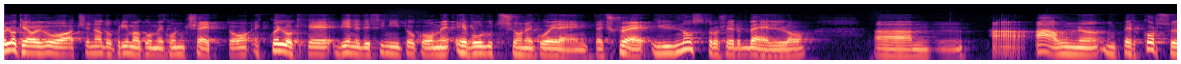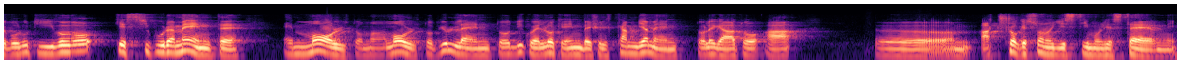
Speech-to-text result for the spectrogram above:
quello che avevo accennato prima come concetto è quello che viene definito come evoluzione coerente, cioè il nostro cervello um, ha un, un, percorso evolutivo che sicuramente è molto, ma molto più lento di quello che è invece il cambiamento legato a, uh, a ciò che sono gli stimoli esterni.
